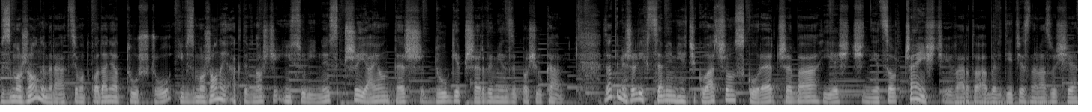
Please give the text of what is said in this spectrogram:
wzmożonym reakcjom odkładania tłuszczu i wzmożonej aktywności insuliny sprzyjają też długie przerwy między posiłkami. Zatem jeżeli chcemy mieć gładszą skórę, trzeba jeść nieco częściej. Warto, aby w diecie znalazły się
